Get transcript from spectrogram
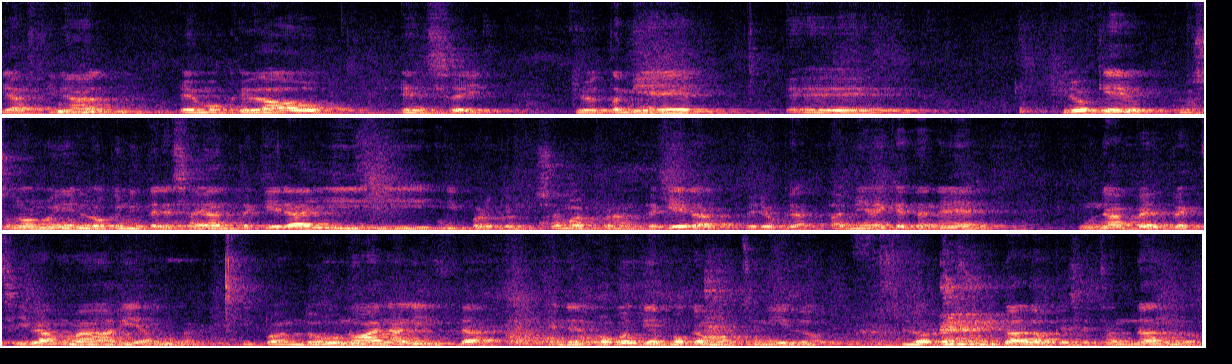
y al final hemos quedado en 6. Pero también eh, creo que nosotros lo que nos interesa es Antequera y, y, por lo que luchamos es por Antequera, pero que también hay que tener una perspectiva más abierta. Y cuando uno analiza, en el poco tiempo que hemos tenido, los resultados que se están dando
